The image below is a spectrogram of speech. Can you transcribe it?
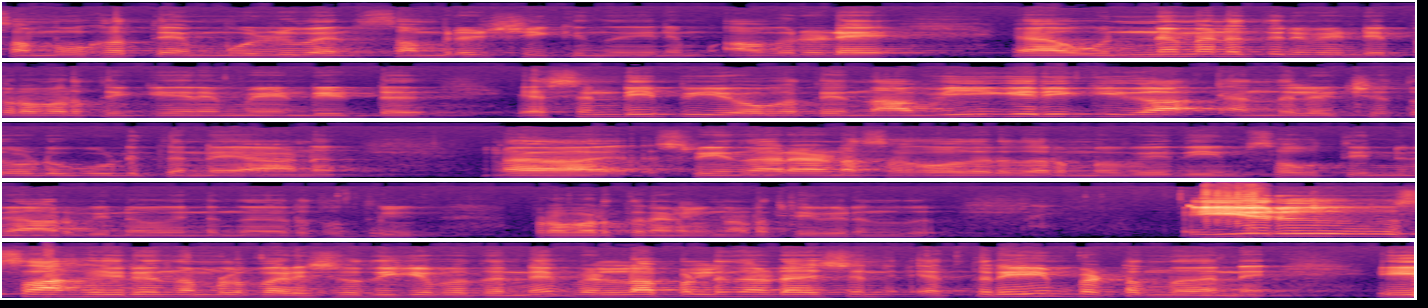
സമൂഹത്തെ മുഴുവൻ സംരക്ഷിക്കുന്നതിനും അവരുടെ ഉന്നമനത്തിന് വേണ്ടി പ്രവർത്തിക്കുന്നതിനും വേണ്ടിയിട്ട് എസ് എൻ ഡി പി യോഗത്തെ നവീകരിക്കുക എന്ന ലക്ഷ്യത്തോടു കൂടി തന്നെയാണ് ശ്രീനാരായണ സഹോദര ധർമ്മവേദിയും സൗത്ത് ഇന്ത്യൻ ആർ വിനോദിന്റെ നേതൃത്വത്തിൽ പ്രവർത്തനങ്ങൾ നടത്തി വരുന്നത് ഈ ഒരു സാഹചര്യം നമ്മൾ പരിശോധിക്കുമ്പോൾ തന്നെ വെള്ളാപ്പള്ളി നടേശൻ എത്രയും പെട്ടെന്ന് തന്നെ ഈ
